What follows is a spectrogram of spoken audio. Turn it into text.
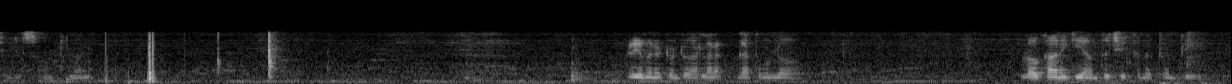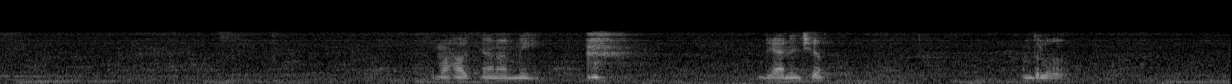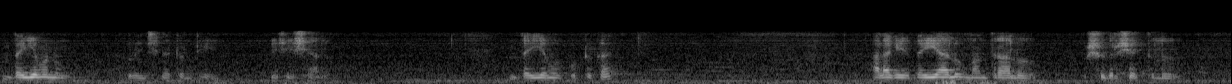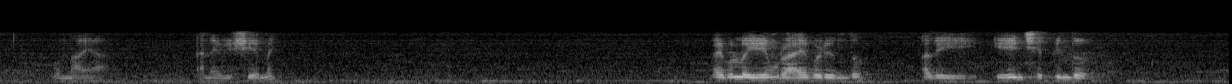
చెల్లిస్తూ ఉంటున్నాను ప్రియమైనటువంటి వాళ్ళ గతంలో లోకానికి అంత చిక్కినటువంటి మహాజ్ఞానాన్ని ధ్యానించాం. అందులో దయ్యమును గురించినటువంటి విశేషాలు. దయ్యము పుట్టుక. అలాగే దయ్యాలు మంత్రాలు క్షుద్ర శక్తులు ఉన్నాయా అనే విషయమే. బైబిల్లో ఏం రాయబడి ఉందో అది ఏం చెప్పిందో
